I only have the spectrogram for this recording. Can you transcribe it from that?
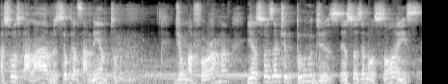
as suas palavras, seu pensamento de uma forma e as suas atitudes, as suas emoções,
